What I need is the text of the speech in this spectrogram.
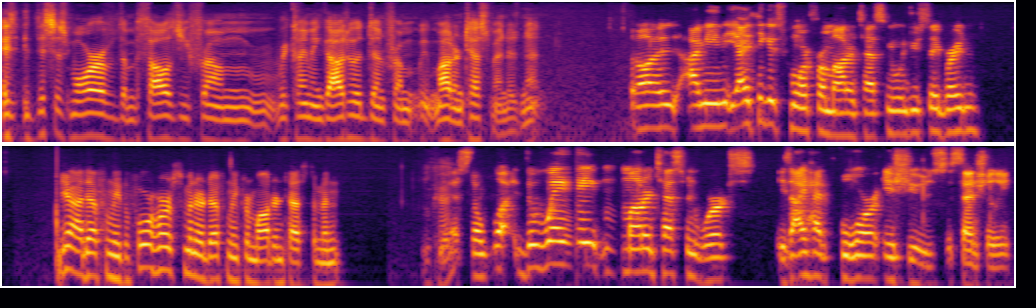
is, this is more of the mythology from reclaiming godhood than from modern testament isn't it uh, i mean i think it's more from modern testament would you say braiden yeah definitely the four horsemen are definitely from modern testament okay yeah, so what the way modern testament works is i had four issues essentially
